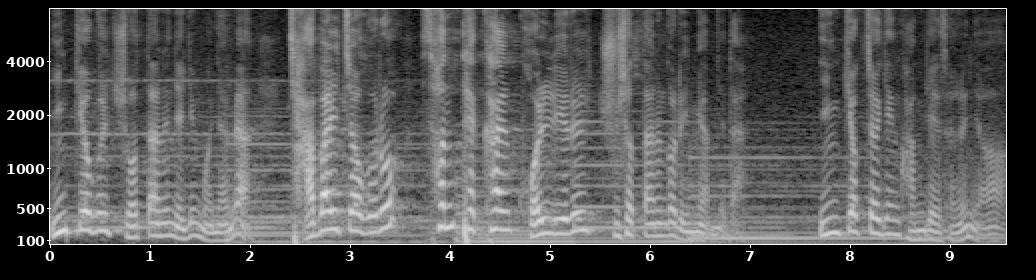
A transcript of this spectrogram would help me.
인격을 주었다는 얘기는 뭐냐면 자발적으로 선택할 권리를 주셨다는 걸 의미합니다. 인격적인 관계에서는요,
